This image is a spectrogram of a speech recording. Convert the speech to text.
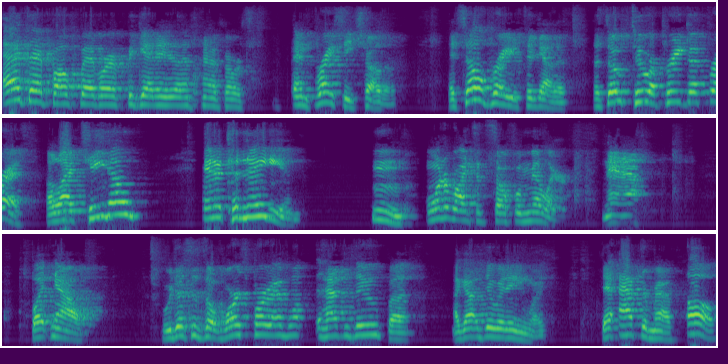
As then both were beginning to embrace each other and celebrate together, as those two are pretty good friends. A Latino and a Canadian. Hmm, wonder why it's so familiar. Nah. But now, well, this is the worst part I want, have to do, but I gotta do it anyway. The aftermath of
